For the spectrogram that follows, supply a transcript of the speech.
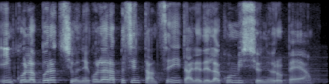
in collaborazione con la rappresentanza in Italia della Commissione europea.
